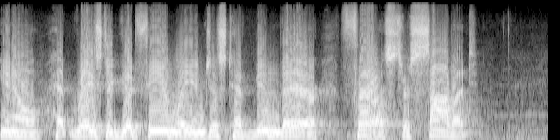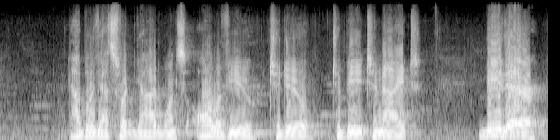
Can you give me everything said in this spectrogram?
you know, have raised a good family and just have been there for us. They're solid. I believe that's what God wants all of you to do, to be tonight. Be there,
